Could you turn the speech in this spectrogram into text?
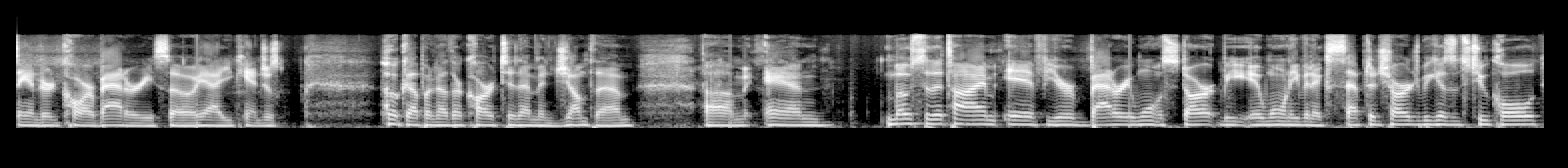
standard car battery, so yeah, you can't just hook up another car to them and jump them. Um, and most of the time, if your battery won't start, be, it won't even accept a charge because it's too cold.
